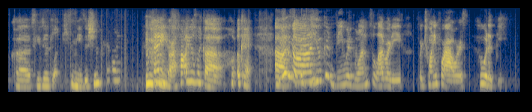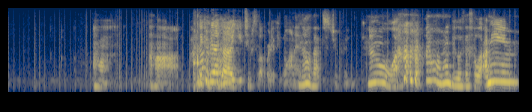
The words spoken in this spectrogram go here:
because he did like he's a musician apparently. Anywho, I thought he was like a okay. Uh, Moving so on. if you could be with one celebrity for 24 hours, who would it be? Um. Uh, It could be like a YouTube celebrity if you wanted. No, that's stupid. No, I don't want to be with a celeb. I mean,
